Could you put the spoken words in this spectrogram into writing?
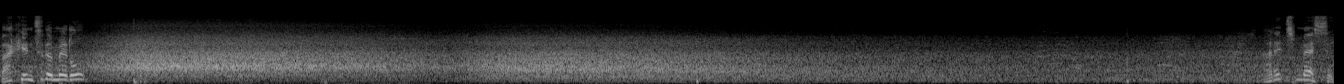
Back into the middle. And it's Messi.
